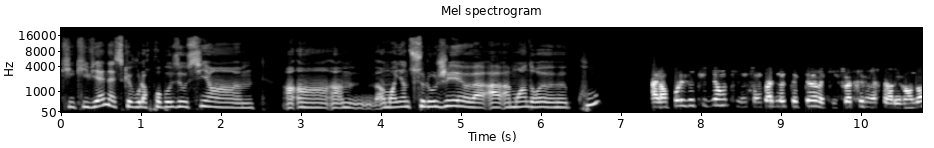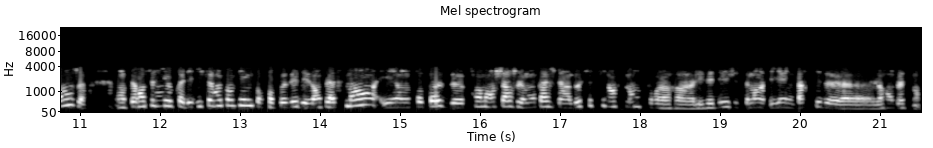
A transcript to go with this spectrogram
qui, qui, viennent, est-ce que vous leur proposez aussi un, un, un moyen de se loger à, à moindre coût? Alors pour les étudiants qui ne sont pas de notre secteur et qui souhaiteraient venir faire les vendanges, on s'est renseigné auprès des différents campings pour proposer des emplacements et on propose de prendre en charge le montage d'un dossier de financement pour euh, les aider justement à payer une partie de euh, leur emplacement.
